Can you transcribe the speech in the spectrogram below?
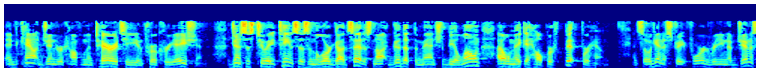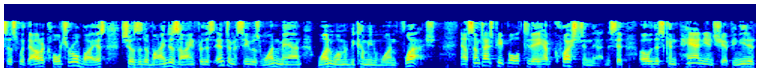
into account gender complementarity and procreation. Genesis 2:18 says, "And the Lord God said, It's not good that the man should be alone. I will make a helper fit for him." And so, again, a straightforward reading of Genesis without a cultural bias shows the divine design for this intimacy was one man, one woman becoming one flesh. Now, sometimes people today have questioned that and said, oh, this companionship, you needed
